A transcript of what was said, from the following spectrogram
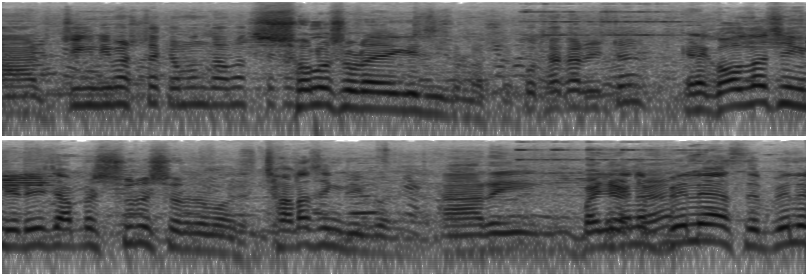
আর চিংড়ি মাছটা কেমন দাম আছে? ষোলোশো টাকা কেজি। ষোলোশো। কোথাকার এটা? এটা গলদা চিংড়ি এটা হচ্ছে আপনার সুরেশ্বরের মাছ ছাটা চিংড়ি করে। আর এই এখানে বেলে আছে বেলে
